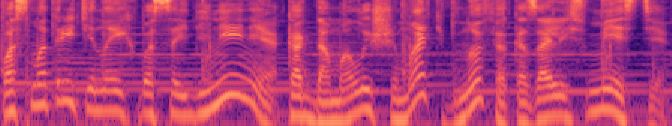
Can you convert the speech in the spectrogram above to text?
Посмотрите на их воссоединение, когда малыш и мать вновь оказались вместе.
